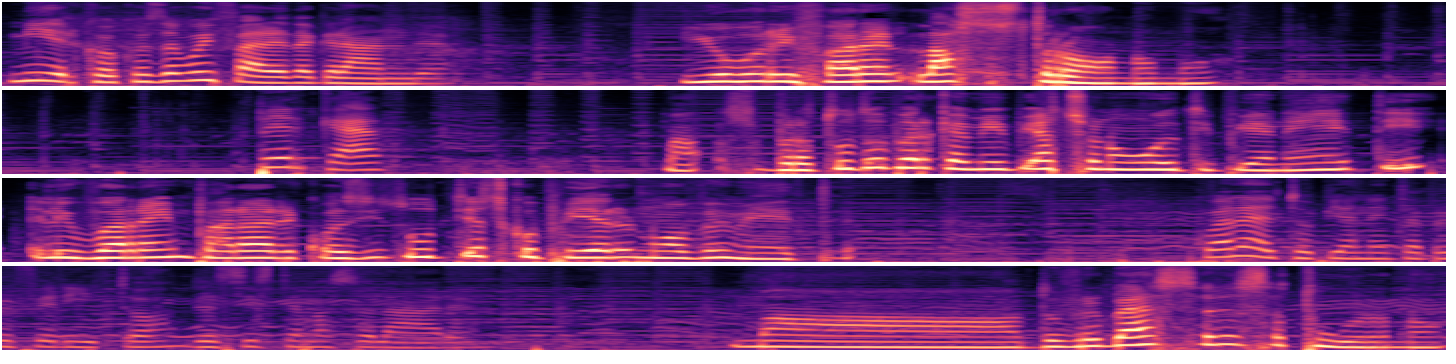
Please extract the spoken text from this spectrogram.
Mirko, cosa vuoi fare da grande? Io vorrei fare l'astronomo. Perché? Ma soprattutto perché mi piacciono molti pianeti e li vorrei imparare quasi tutti e scoprire nuove mete. Qual è il tuo pianeta preferito del sistema solare? Ma dovrebbe essere Saturno.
